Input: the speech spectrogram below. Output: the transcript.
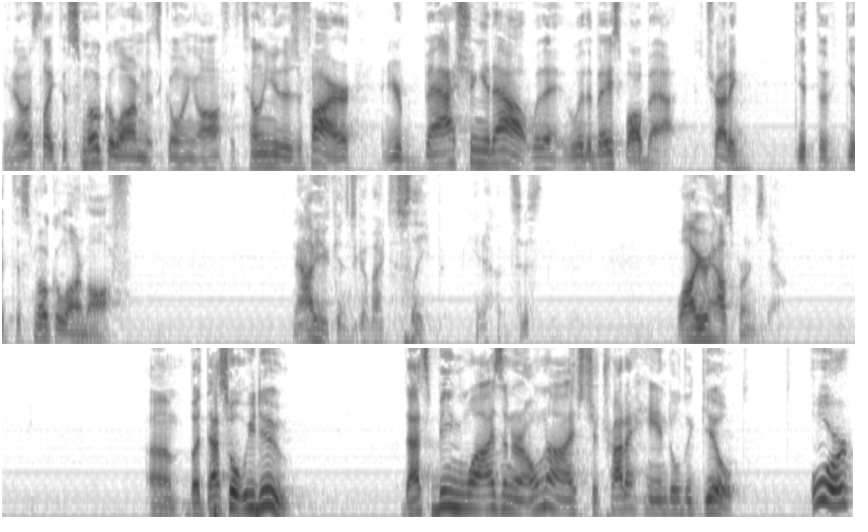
You know, it's like the smoke alarm that's going off that's telling you there's a fire, and you're bashing it out with a, with a baseball bat to try to get the, get the smoke alarm off. Now you can just go back to sleep. You know, it's just while your house burns down. Um, but that's what we do. That's being wise in our own eyes to try to handle the guilt. Or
